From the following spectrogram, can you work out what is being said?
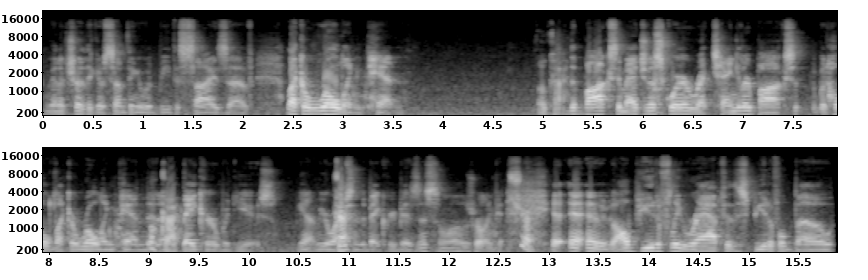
I'm going to try to think of something it would be the size of, like a rolling pin. Okay. The box, imagine a square rectangular box that would hold like a rolling pin that Okay. a baker would use. You know, your Okay. wife's in the bakery business, and of those rolling pins. Sure. And and it was all beautifully wrapped with this beautiful bow.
